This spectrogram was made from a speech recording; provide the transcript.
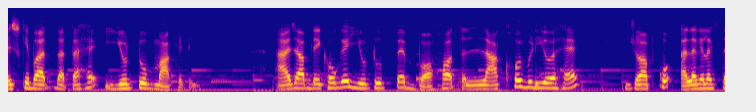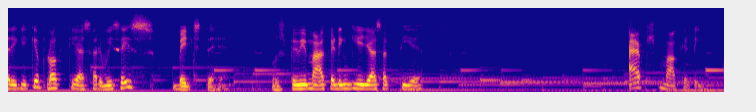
इसके बाद आता है यूट्यूब मार्केटिंग आज आप देखोगे यूट्यूब पे बहुत लाखों वीडियो है, जो आपको अलग अलग तरीके के प्रोडक्ट या सर्विसेज़ बेचते हैं। उस पर भी मार्केटिंग की जा सकती है। एप्स मार्केटिंग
